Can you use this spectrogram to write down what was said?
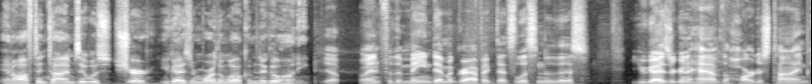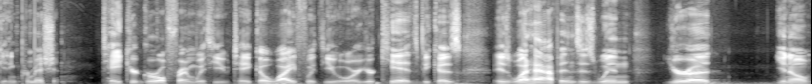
and oftentimes it was sure you guys are more than welcome to go hunting Yep. And for the main demographic that's listening to this, you guys are going to have the hardest time getting permission. Take your girlfriend with you, take a wife with you, or your kids, because is what happens is when you're a you know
